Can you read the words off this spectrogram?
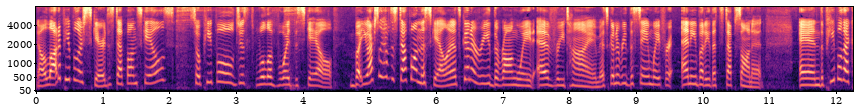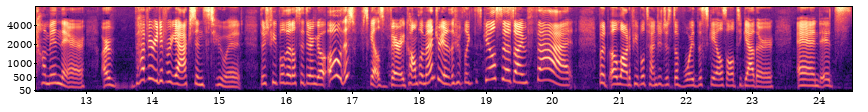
Now, a lot of people are scared to step on scales, so people just will avoid the scale. But you actually have to step on the scale, and it's going to read the wrong weight every time. It's going to read the same weight for anybody that steps on it. And the people that come in there are have very different reactions to it. There's people that'll sit there and go, "Oh, this scale's very complimentary," and other people like, "The scale says I'm fat." But a lot of people tend to just avoid the scales altogether, and it's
